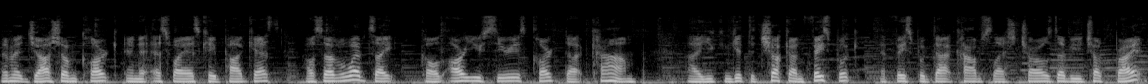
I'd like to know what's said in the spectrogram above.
I'm at Josh M. Clark and at SYSK Podcast. I also have a website called areyouseriousclark.com Uh, you can get to Chuck on Facebook at facebook.com slash Charles W. Chuck Bryant.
